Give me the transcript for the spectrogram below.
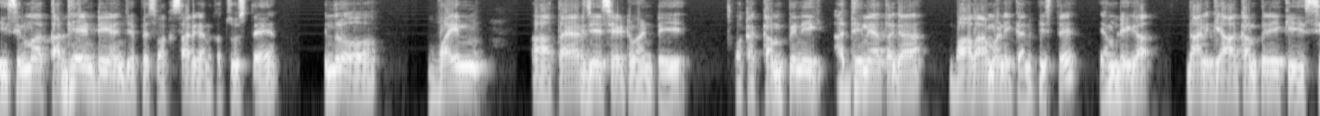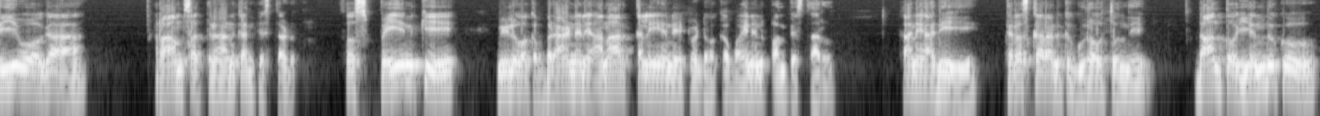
ఈ సినిమా కథ ఏంటి అని చెప్పేసి ఒకసారి కనుక చూస్తే ఇందులో వైన్ తయారు చేసేటువంటి ఒక కంపెనీ అధినేతగా బాలామణి కనిపిస్తే ఎండిగా దానికి ఆ కంపెనీకి సిఇఓగా రామ్ సత్యనారాయణ కనిపిస్తాడు. సో స్పెయిన్కి వీళ్ళు ఒక బ్రాండ్ని అనార్కలి అనేటువంటి ఒక వైన్ని పంపిస్తారు. కానీ అది తిరస్కారానికి గురవుతుంది. దాంతో ఎందుకు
